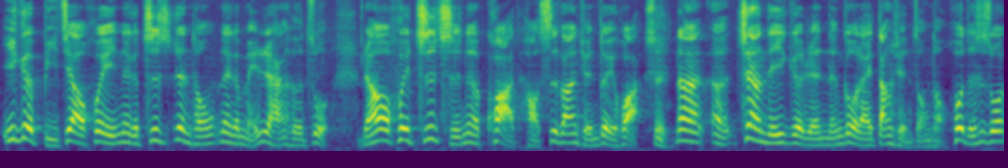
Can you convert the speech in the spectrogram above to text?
一个比较会那个支认同那个美日韩合作，然后会支持那个 QUAD 好四方安全对话。是，那呃这样的一个人能够来当选总统，或者是说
